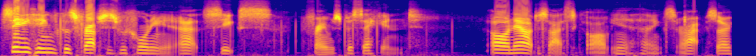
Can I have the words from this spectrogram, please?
see anything because Fraps is recording it at 6 frames per second. Oh, now it decides to go up. Yeah, thanks. Alright, so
